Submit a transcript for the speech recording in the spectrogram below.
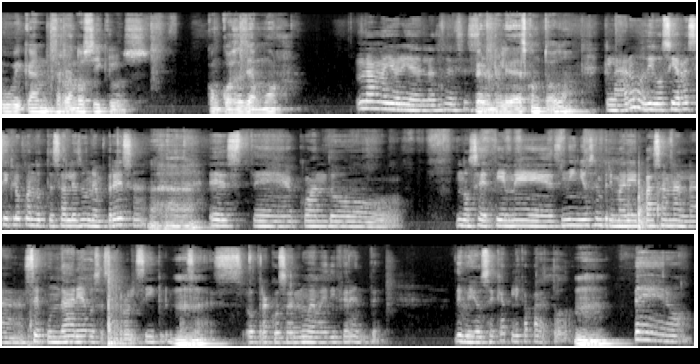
ubican cerrando ciclos con cosas de amor, La mayoría de las veces. pero sí. en realidad es con todo. Claro, digo, cierra ciclo cuando te sales de una empresa. Ajá. Este, cuando, no sé, tienes niños en primaria y pasan a la secundaria, pues se cerró el ciclo. pasa- es otra cosa nueva y diferente. Digo, yo sé que aplica para todo, Ujú. pero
